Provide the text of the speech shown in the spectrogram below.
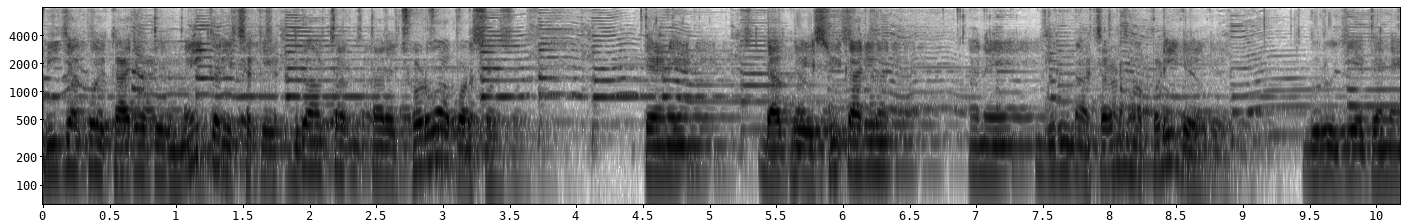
બીજા કોઈ કાર્ય તું નહીં કરી શકે. દુરાચરણ તારે છોડવા પડશે. તેણે ડાકુએ સ્વીકાર્યું અને ગુરુના ચરણમાં પડી ગયો. ગુરુજીએ તેને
